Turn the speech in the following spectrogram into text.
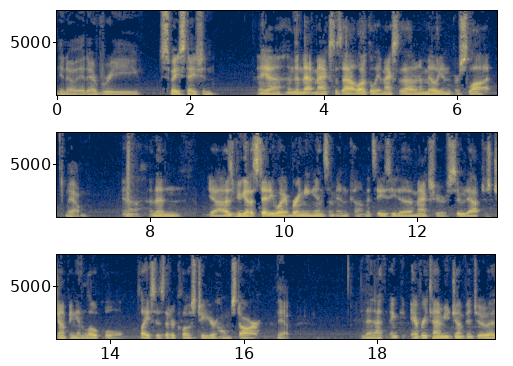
you know at every space station Yeah, and then that maxes out. Luckily, it maxes out at a million per slot. yeah Yeah, and then yeah, as if you got a steady way of bringing in some income, it's easy to max your suit out just jumping in local places that are close to your home star. yeah And then I think every time you jump into a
